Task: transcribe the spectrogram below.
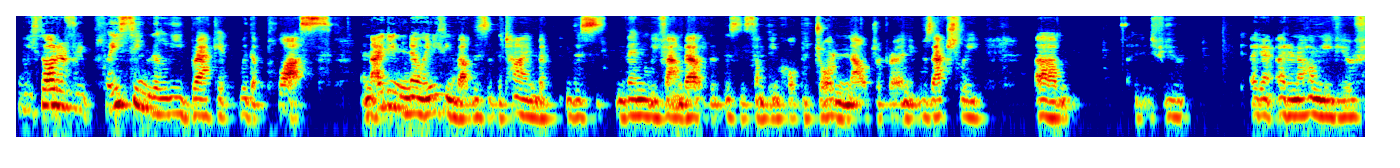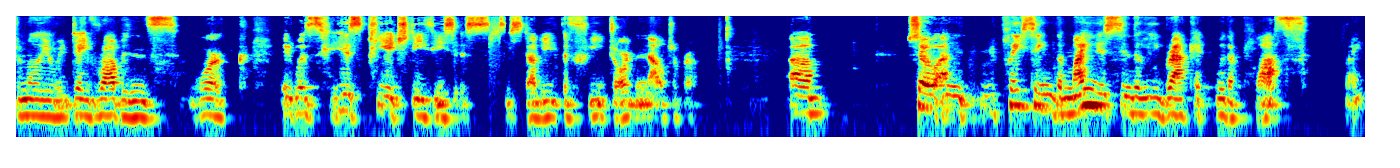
we thought of replacing the Lie bracket with a plus. And I didn't know anything about this at the time, but this then we found out that this is something called the Jordan algebra. And it was actually, um, if you, I don't, I don't know how many of you are familiar with Dave Robbins' work. It was his PhD thesis. He studied the free Jordan algebra. Um, so I'm replacing the minus in the Lie bracket with a plus, right?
